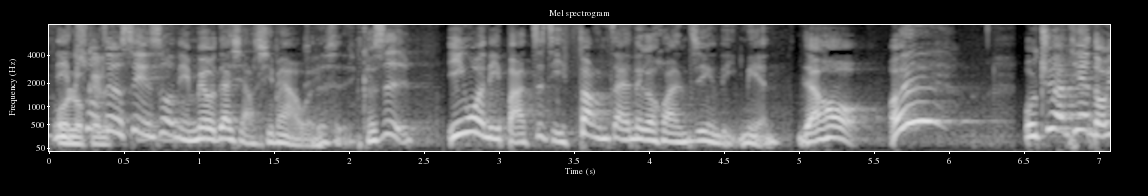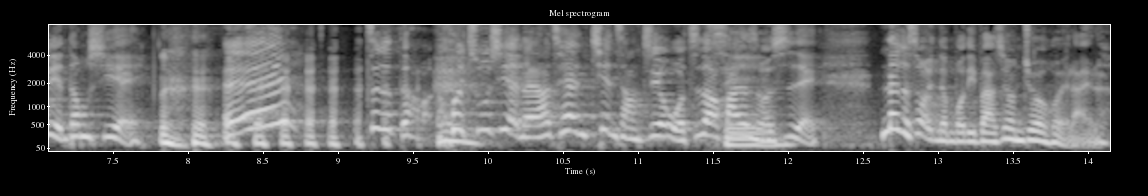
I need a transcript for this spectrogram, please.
你做这个事情的时候，你没有在想西班牙文的事情，可是因为你把自己放在那个环境里面，然后哎。我居然听得懂一点东西哎、哎、这个会出现的。然后现在现场只有我知道发生什么事哎、那个时候你的 motivation 就会回来了。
